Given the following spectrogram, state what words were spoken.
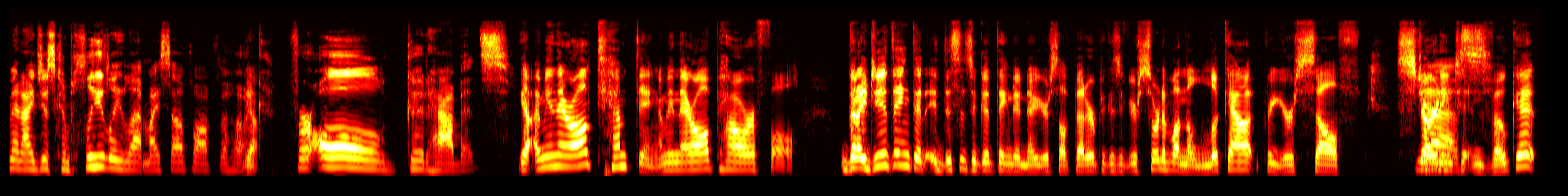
And I just completely let myself off the hook. Yeah for all good habits. Yeah, I mean, they're all tempting. I mean, they're all powerful. But I do think that this is a good thing to know yourself better because if you're sort of on the lookout for yourself starting yes. to invoke it,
